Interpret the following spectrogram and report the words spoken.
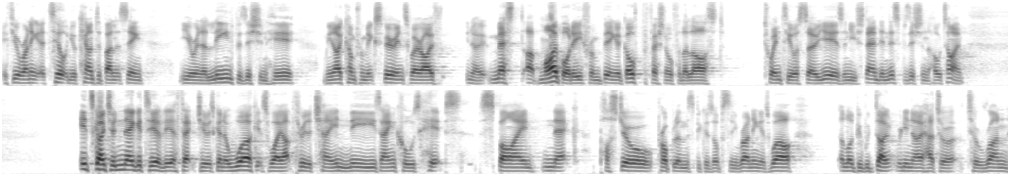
if you're running at a tilt and you're counterbalancing, you're in a lean position here. I mean, I come from experience where I've you know, messed up my body from being a golf professional for the last 20 or so years, and you stand in this position the whole time. It's going to negatively affect you. It's going to work its way up through the chain knees, ankles, hips, spine, neck, postural problems, because obviously running as well. A lot of people don't really know how to, to run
